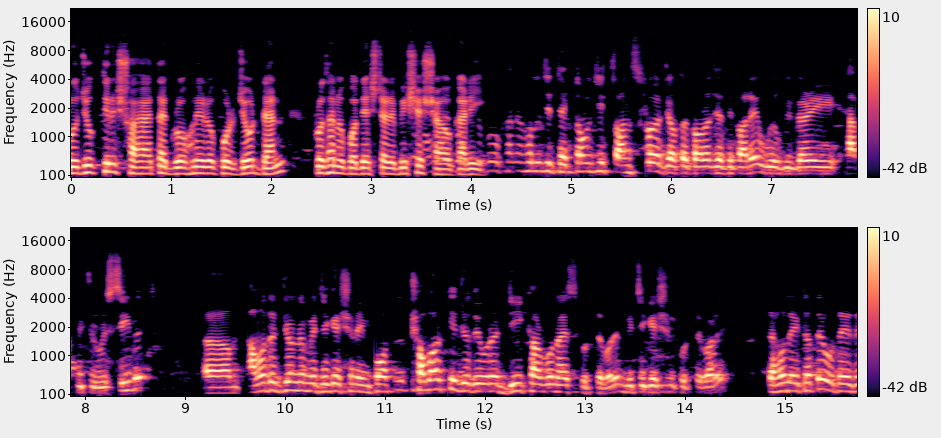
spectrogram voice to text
প্রযুক্তির সহায়তা গ্রহণের উপর জোর দেন প্রধান উপদেষ্টার বিশেষ সহকারী। ওখানে হলো যে টেকনোলজি ট্রান্সফার যত করা যেতে পারে will be very happy to receive it আমাদের জন্য মিটিগেশন ইম্পর্টেন্ট সবারকে যদি ওরা ডিকার্বনাইজ করতে পারে মিটিগেশন করতে পারে, তাহলে এটাতে ওদের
